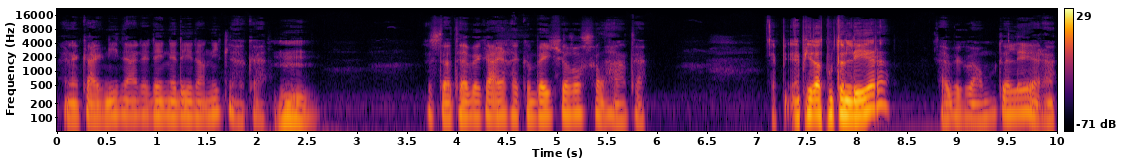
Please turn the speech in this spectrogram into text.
En ik kijk niet naar de dingen die dan niet lukken. Hmm. Dus dat heb ik eigenlijk een beetje losgelaten. Heb, je, heb je dat moeten leren? Dat heb ik wel moeten leren.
